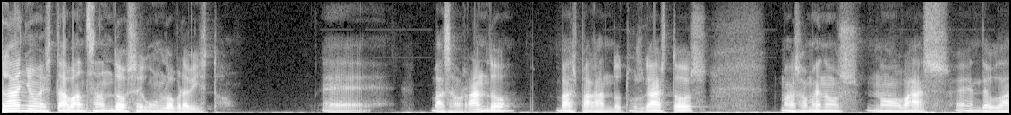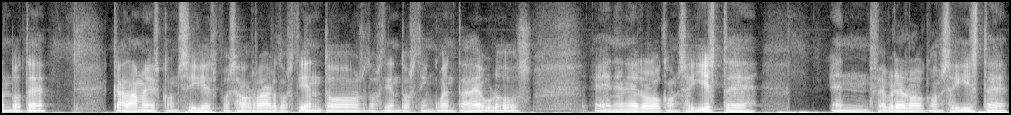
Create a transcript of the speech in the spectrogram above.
el año está avanzando según lo previsto. Eh, vas ahorrando, vas pagando tus gastos, más o menos no vas endeudándote. Cada mes consigues pues ahorrar 200, 250 euros. En enero lo conseguiste, en febrero lo conseguiste,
